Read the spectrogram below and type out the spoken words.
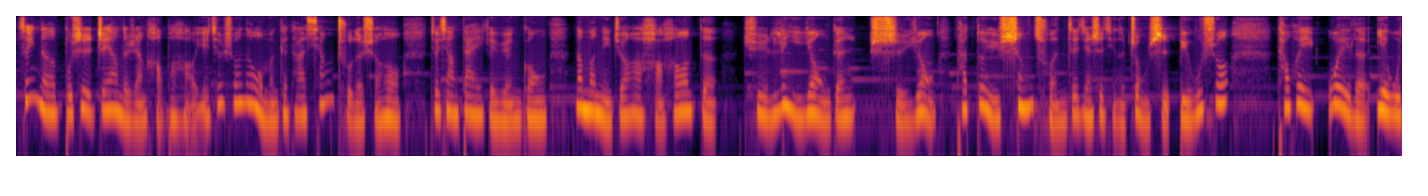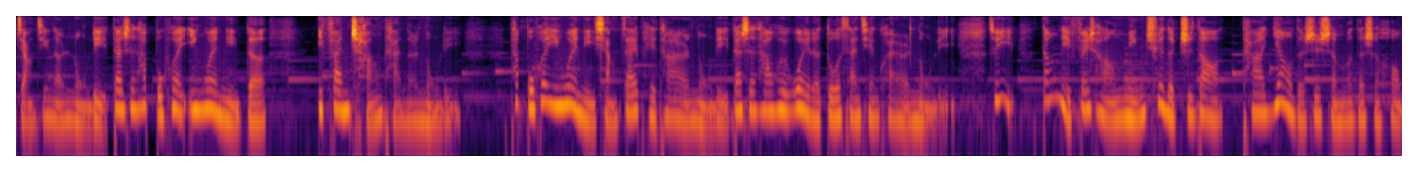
所以呢，不是这样的人好不好？也就是说呢，我们跟他相处的时候，就像带一个员工，那么你就要好好的去利用跟使用他对于生存这件事情的重视。比如说，他会为了业务奖金而努力，但是他不会因为你的一番长谈而努力。他不会因为你想栽培他而努力，但是他会为了多三千块而努力。所以，当你非常明确的知道他要的是什么的时候，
